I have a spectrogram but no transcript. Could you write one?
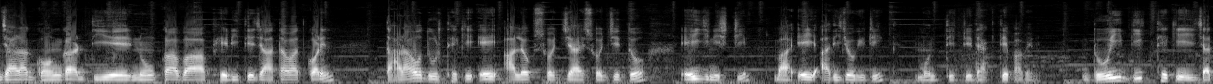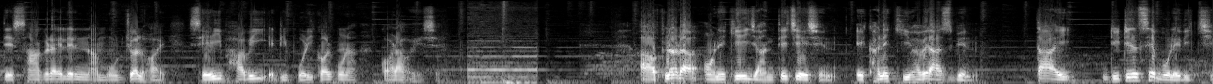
যারা গঙ্গার দিয়ে নৌকা বা ফেরিতে যাতায়াত করেন, তারাও দূর থেকে এই আলোকসজ্জায় সজ্জিত এই জিনিসটি বা এই আদিযোগীটি মন্দিরটি দেখতে পাবেন। দুই দিক থেকেই যাতে সাঁকরাইলের নাম উজ্জ্বল হয়, সেইভাবেই এটি পরিকল্পনা করা হয়েছে। আপনারা অনেকেই জানতে চেয়েছেন এখানে কীভাবে আসবেন। তাই ডিটেলসে বলে দিচ্ছি,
